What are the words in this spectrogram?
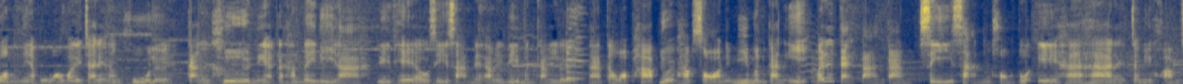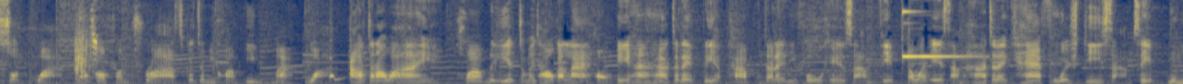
วมเนี่ยผมว่าไว้ใจได้ทั้งคู่เลยกลางคืนเนี่ยก็ทำได้ดีนะดีเทลสีสันเนี่ยทำได้ดีเหมือนกันเลยนะแต่ว่าภาพย้อยภาพซ้อนเนี่ยมีเหมือนกันอีก ไม่ได้แตกต่างกัน สีสันของตัว A55 เนี่ยจะมีความสดกว่า แล้วก็คอนทราสต์ก็จะมีความอิ่มมากกว่าอัลตร้าไวความละเอียดจะไม่เท่ากันละของ A55 จะได้เปรียบครับ จะได้ที่ 4K 30 แต่ว่า A35 จะได้แค่ Full HD 30 มุม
